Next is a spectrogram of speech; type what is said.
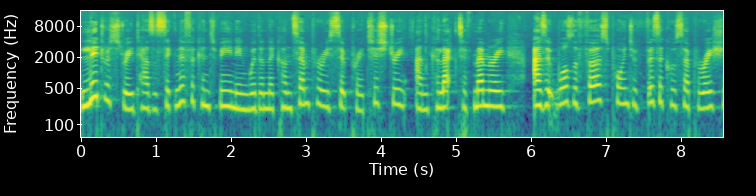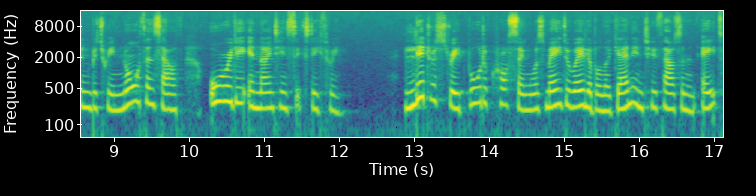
Ledra Street has a significant meaning within the contemporary Cypriot history and collective memory as it was the first point of physical separation between North and South already in 1963. Ledra Street border crossing was made available again in 2008,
